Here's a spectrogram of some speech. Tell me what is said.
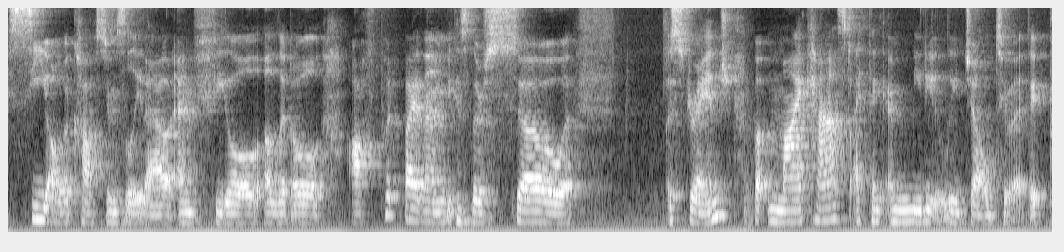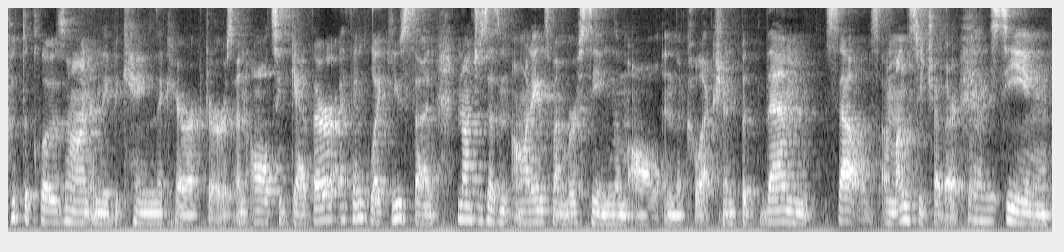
see all the costumes laid out and feel a little off put by them because they're so strange. But my cast, I think, immediately gelled to it. They put the clothes on and they became the characters. And all together, I think, like you said, not just as an audience member seeing them all in the collection, but themselves amongst each other Right. seeing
